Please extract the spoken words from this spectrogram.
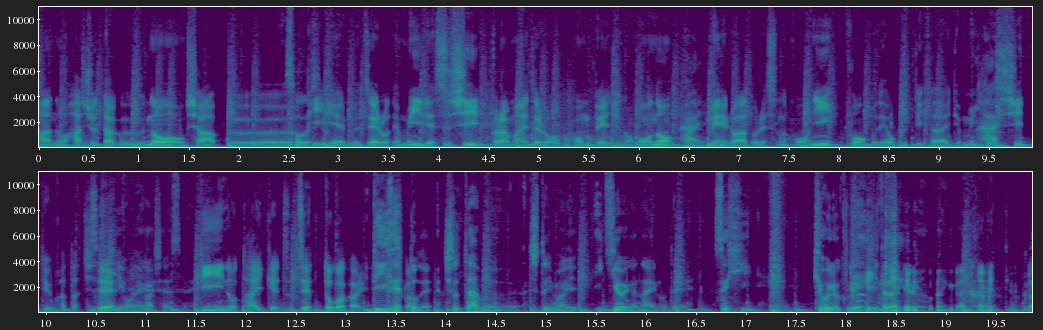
あのハッシュタグのシャープそうですね。PM0 でもいいですしプラマイゼロホームページの方のはい。メールアドレスの方にフォームで送っていただいてもいいですし、っていう形でぜひお願いしたいですね。D の対決 Z 係 DZ で。ちょっとダムちょっと今勢いがないのでぜひ協力いただける。がないっていうか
